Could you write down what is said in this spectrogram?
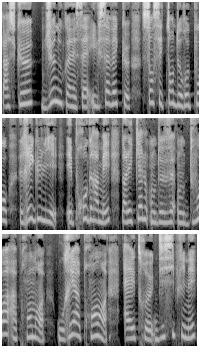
parce que Dieu nous connaissait. Il savait que sans ces temps de repos réguliers et programmés dans lesquels on devait, on doit apprendre ou réapprendre à être discipliné,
